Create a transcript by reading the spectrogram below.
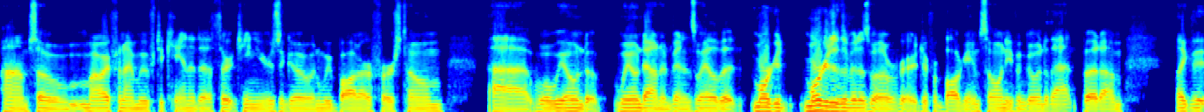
um, so my wife and I moved to Canada 13 years ago and we bought our first home. Uh, well, we owned a we owned down in Venezuela, but mortgage mortgages in Venezuela are a very different ball ballgame, so I won't even go into that. But um, like they,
